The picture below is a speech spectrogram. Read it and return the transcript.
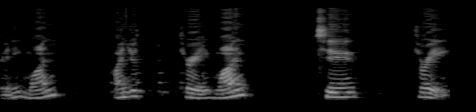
Ready? One. Find your three. One, two, three.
